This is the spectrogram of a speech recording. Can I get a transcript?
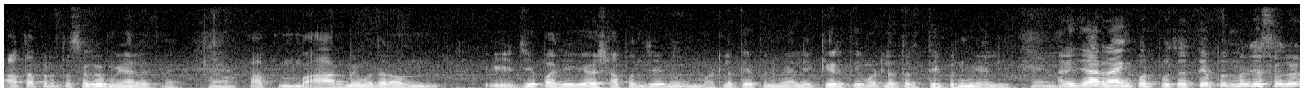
आतापर्यंत सगळं मिळालंच आहे. हो. आर्मीमध्ये राहून जे पाहिजे यश आपण जे. म्हटलं ते पण मिळाले कीर्ती म्हटलं तर ते पण मिळाली. आणि ज्या रँकवर पोचत ते पण म्हणजे सगळं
